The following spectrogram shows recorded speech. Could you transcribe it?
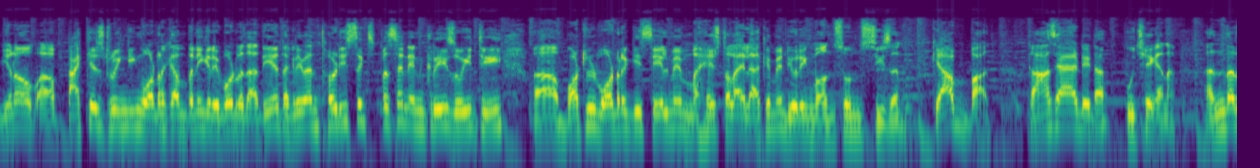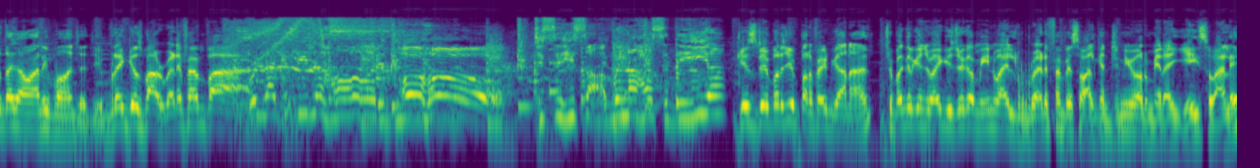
you know package drinking water company की रिपोर्ट बताती है, तकरीबन 36 परसेंट इंक्रीज हुई थी बॉटल वाटर की सेल में महेश तला इलाके में ड्यूरिंग मानसून सीज़न क्या बात? कहाँ से आया डेटा पूछेगा ना। अंदर तक हमारी पहुँच है जी। ब्रेक के उस बार रेड एफएम पर ओहो! जिस हिसाब ना हंस दिया। किस डे पर जी परफेक्ट गाना है। छुपा करके एंजॉय कीजिएगा। मीन वाइल रेड एफ़ पे सवाल कंटिन्यू और मेरा यही सवाल है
